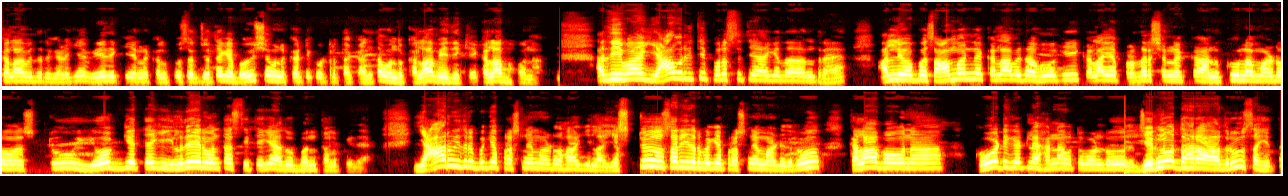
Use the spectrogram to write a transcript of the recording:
ಕಲಾವಿದರುಗಳಿಗೆ ವೇದಿಕೆಯನ್ನು ಕಲ್ಪಿಸೋದ್ರ ಜೊತೆಗೆ ಭವಿಷ್ಯವನ್ನು ಕಟ್ಟಿಕೊಟ್ಟಿರ್ತಕ್ಕಂಥ ಒಂದು ಕಲಾ ವೇದಿಕೆ ಕಲಾಭವನ ಅದು ಇವಾಗ ಯಾವ ರೀತಿ ಪರಿಸ್ಥಿತಿ ಆಗಿದೆ ಅಂದ್ರೆ ಅಲ್ಲಿ ಒಬ್ಬ ಸಾಮಾನ್ಯ ಕಲಾವಿದ ಹೋಗಿ ಕಲೆಯ ಪ್ರದರ್ಶನಕ್ಕೆ ಅನುಕೂಲ ಮಾಡುವಷ್ಟು ಯೋಗ್ಯತೆಗೆ ಇಲ್ಲದೆ ಇರುವಂತ ಸ್ಥಿತಿಗೆ ಅದು ಬಂದ್ ತಲುಪಿದೆ. ಯಾರು ಇದ್ರ ಬಗ್ಗೆ ಪ್ರಶ್ನೆ ಮಾಡೋ ಹಾಗಿಲ್ಲ. ಎಷ್ಟು ಸರಿ ಇದ್ರ ಬಗ್ಗೆ ಪ್ರಶ್ನೆ ಮಾಡಿದ್ರು ಕಲಾಭವನ ಕೋಟಿಗಟ್ಟಲೆ ಹಣ ತಗೊಂಡು ಜೀರ್ಣೋದ್ಧಾರ ಆದರೂ ಸಹಿತ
